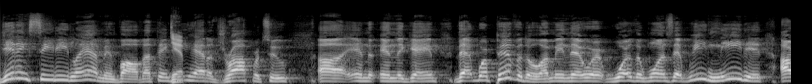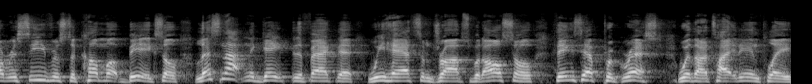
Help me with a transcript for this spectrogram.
getting CeeDee Lamb involved. I think yep. he had a drop or two uh, in, the, in the game that were pivotal. I mean, they were, were the ones that we needed our receivers to come up big. So let's not negate the fact that we had some drops, but also things have progressed with our tight end play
